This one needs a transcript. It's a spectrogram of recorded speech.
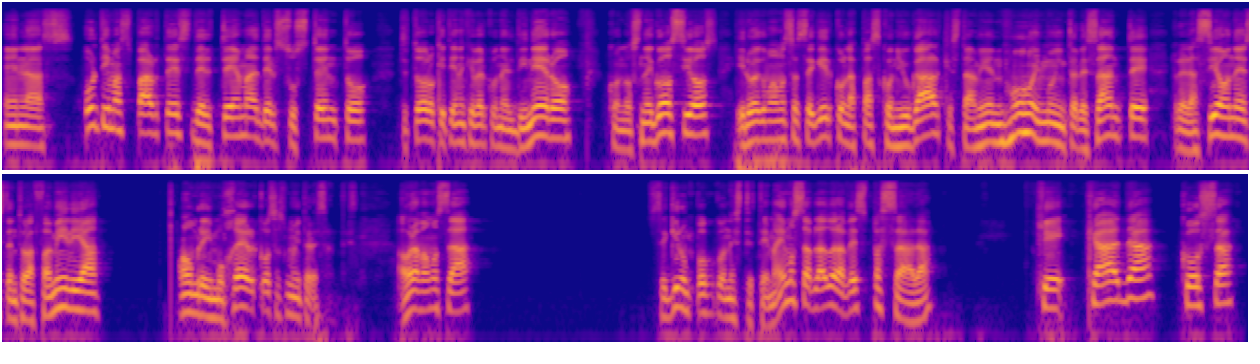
en las últimas partes del tema del sustento, de todo lo que tiene que ver con el dinero, con los negocios y luego vamos a seguir con la paz conyugal, que es también muy, muy interesante, relaciones dentro de la familia, hombre y mujer, cosas muy interesantes. Ahora vamos a seguir un poco con este tema. Hemos hablado la vez pasada que cada cosa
